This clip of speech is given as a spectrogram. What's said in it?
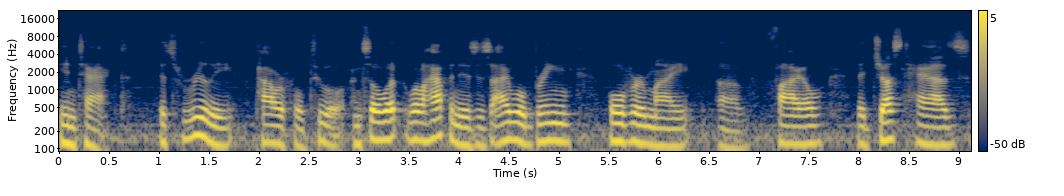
intact. It's really a powerful tool. And so what will happen is, is I will bring over my uh, file that just has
